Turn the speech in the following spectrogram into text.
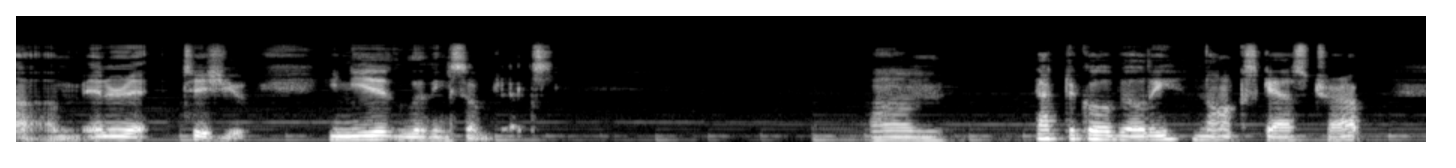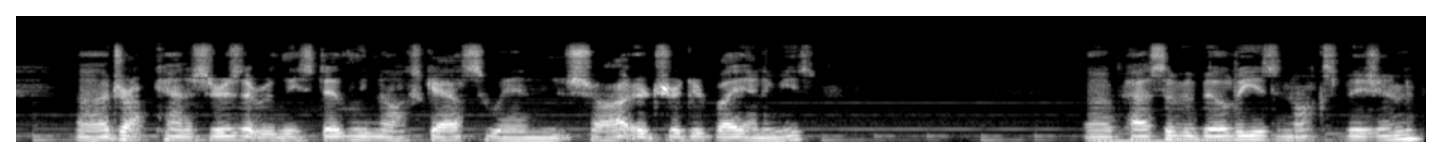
um, internet tissue. He needed living subjects. Um, tactical ability, Nox gas trap. Uh, drop canisters that release deadly Nox gas when shot or triggered by enemies. Uh, passive abilities, Nox vision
